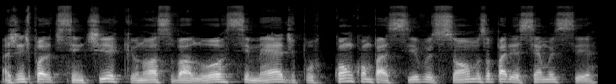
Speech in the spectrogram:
A gente pode sentir que o nosso valor se mede por quão compassivos somos ou parecemos ser.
